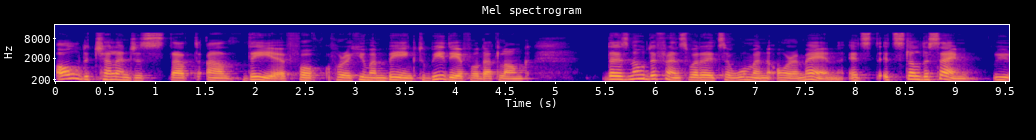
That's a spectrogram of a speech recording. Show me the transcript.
all the challenges that are there for for a human being to be there for that long, there's no difference whether it's a woman or a man. It's it's still the same. You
